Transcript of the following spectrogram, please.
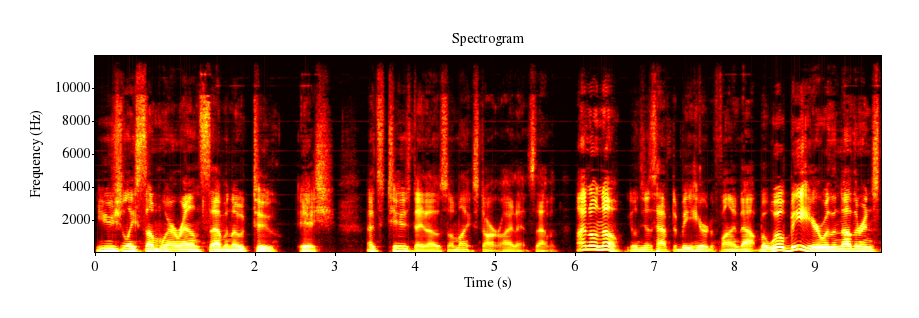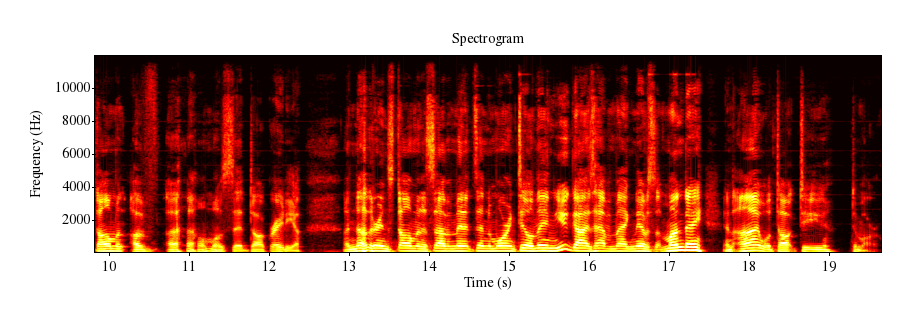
usually somewhere around 702 ish. That's Tuesday though, so I might start right at 7. I don't know. You'll just have to be here to find out. But we'll be here with another installment of, uh, almost said talk radio, another installment of seven minutes in the morning. Till then, you guys have a magnificent Monday, and I will talk to you tomorrow.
